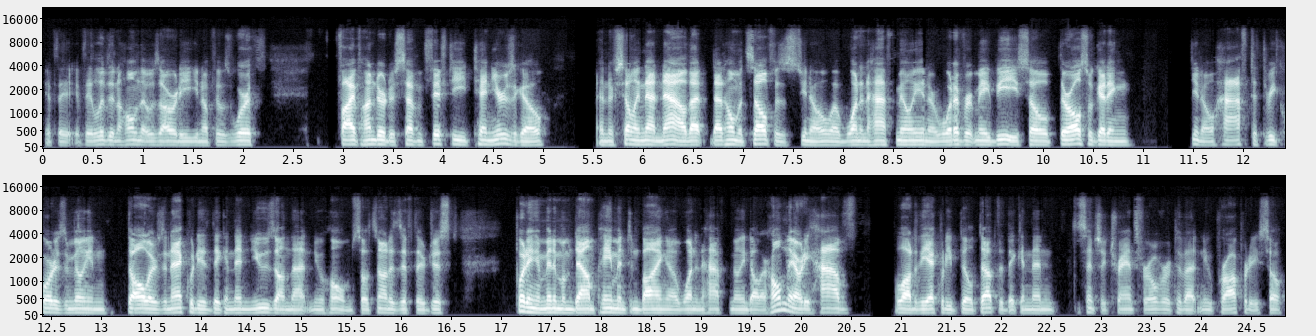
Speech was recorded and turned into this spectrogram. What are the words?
If they if they lived in a home that was already you know if it was worth 500 or 750 10 years ago and they're selling that now that that home itself is you know a one and a half million or whatever it may be so they're also getting you know half to three quarters of a million dollars in equity that they can then use on that new home. So it's not as if they're just putting a minimum down payment and buying a one and a half million dollar home. They already have a lot of the equity built up that they can then essentially transfer over to that new property. So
